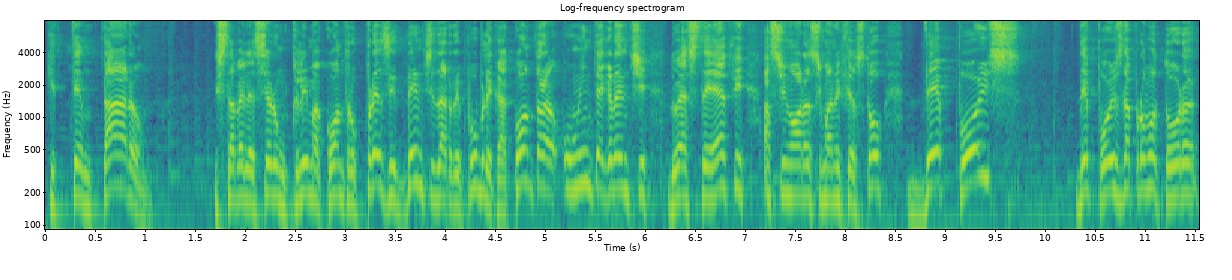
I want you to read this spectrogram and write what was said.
que tentaram estabelecer um clima contra o presidente da República, contra um integrante do STF, a senhora se manifestou depois depois da promotora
